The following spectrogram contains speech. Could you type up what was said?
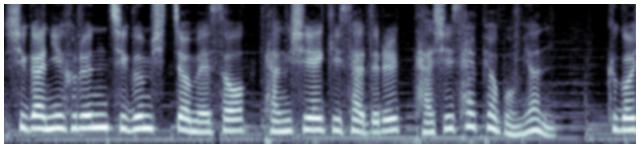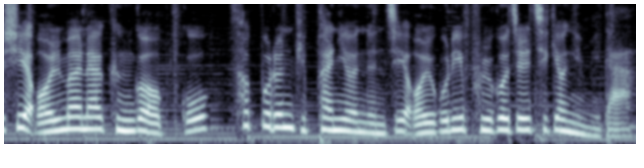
시간이 흐른 지금 시점에서 당시의 기사들을 다시 살펴보면 그것이 얼마나 근거 없고 섣부른 비판이었는지 얼굴이 붉어질 지경입니다.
